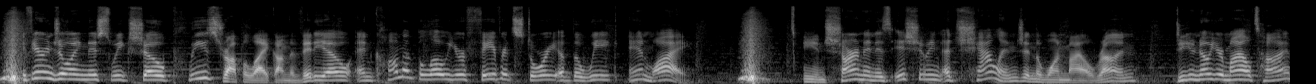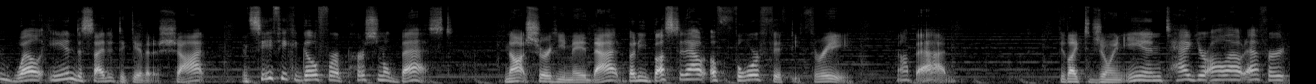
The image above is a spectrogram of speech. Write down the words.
If you're enjoying this week's show, please drop a like on the video and comment below your favorite story of the week and why. Ian Sharman is issuing a challenge in the one mile run. Do you know your mile time? Well, Ian decided to give it a shot and see if he could go for a personal best. Not sure he made that, but he busted out a 453. Not bad. If you'd like to join Ian, tag your all-out effort,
